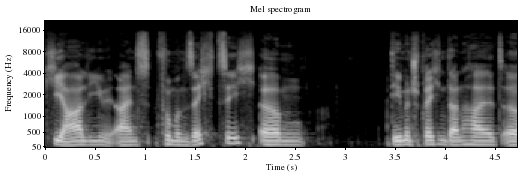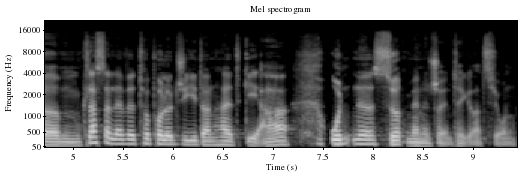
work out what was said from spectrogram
Kiali 1.65, ähm, dementsprechend dann halt ähm, Cluster-Level-Topology, dann halt GA und eine Cert-Manager-Integration.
